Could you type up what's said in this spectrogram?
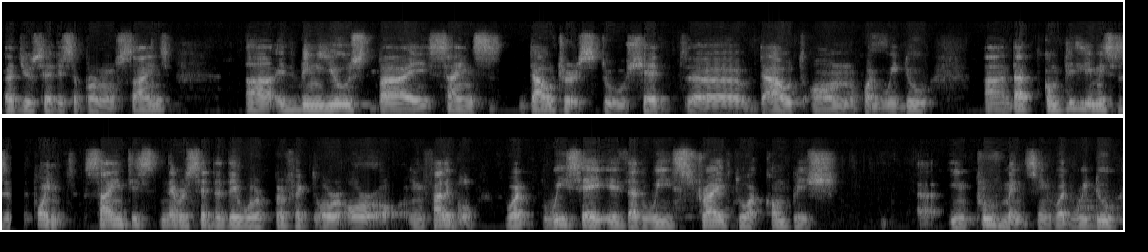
that you said is a problem of science. Uh, it's been used by science doubters to shed uh, doubt on what we do. And that completely misses the point. Scientists never said that they were perfect or, or infallible. What we say is that we strive to accomplish uh, improvements in what we do.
